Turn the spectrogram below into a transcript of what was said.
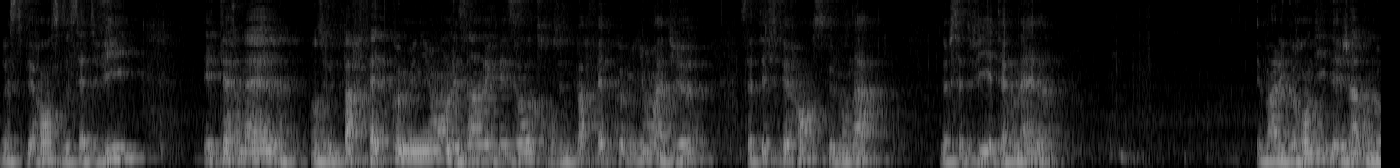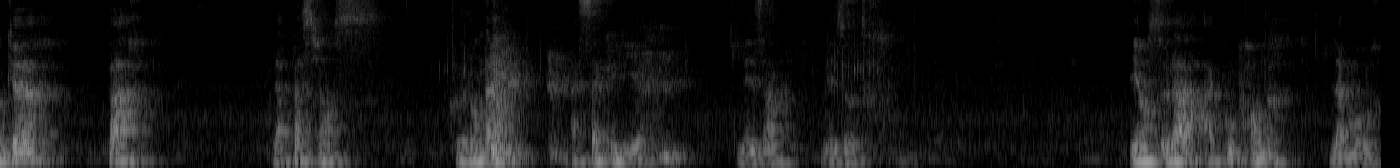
l'espérance de cette vie éternelle, dans une parfaite communion les uns avec les autres, dans une parfaite communion à Dieu, cette espérance que l'on a de cette vie éternelle, eh ben, elle grandit déjà dans nos cœurs par la patience que l'on a à s'accueillir les uns les autres. Et en cela, à comprendre l'amour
